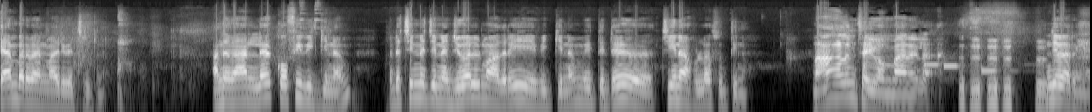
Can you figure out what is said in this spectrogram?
கேம்பர் வேன் மாதிரி வச்சிருக்கணும். அந்த வேன்ல கொஃபி விற்கணும் மற்ற சின்ன சின்ன ஜுவல் மாதிரி விற்கணும் வித்துட்டு சீனா ஃபுல்லா சுத்தினோம். நாங்களும் செய்வோம் மேனில இங்க பாருங்க.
